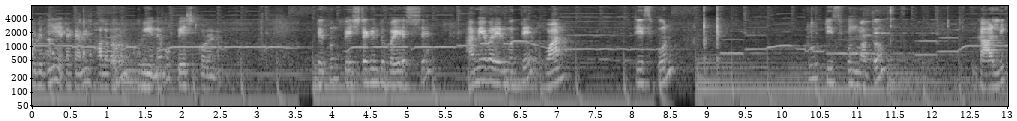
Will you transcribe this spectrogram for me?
করে দিয়ে এটাকে আমি ভালো করে ঘুরিয়ে নেব পেস্ট করে নেব। দেখুন পেস্টটা কিন্তু হয়ে এসছে। আমি এবার এর মধ্যে ওয়ান টিস্পুন টু টিস্পুন মতো গার্লিক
